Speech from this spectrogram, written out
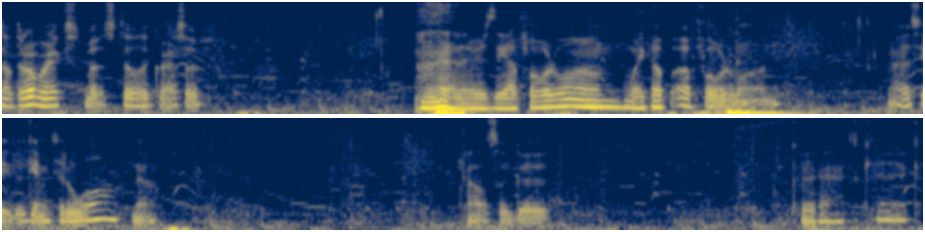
No throw breaks, but still aggressive. There's the up forward one. Wake up, up forward one. Let's see, did get me to the wall? No. Also good. Good axe kick.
